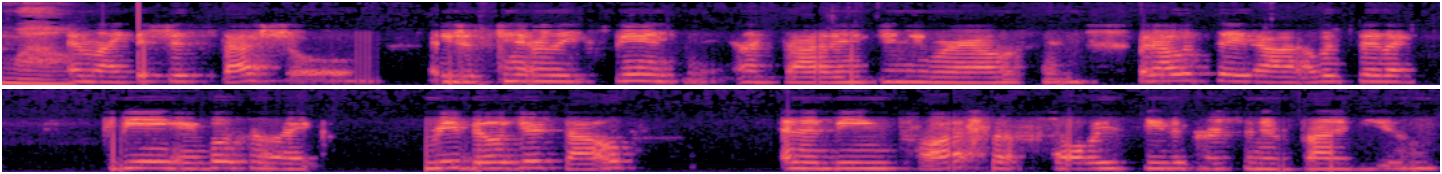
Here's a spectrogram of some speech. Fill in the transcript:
Wow. and like it's just special. You just can't really experience it like that in, anywhere else. And but I would say that I would say like being able to like rebuild yourself, and then being taught to always see the person in front of you,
